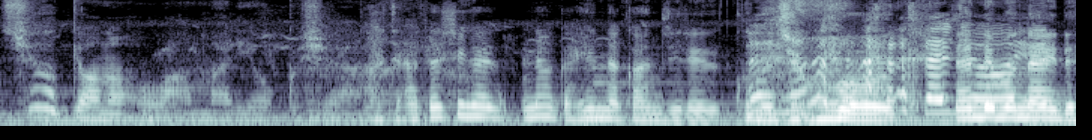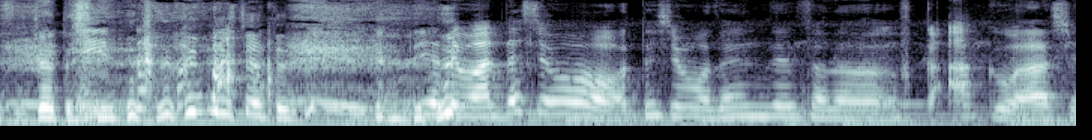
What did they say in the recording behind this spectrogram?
宗教の方はあんまりよく知らない。私がなんか変な感じでこの情報 何でもないです。ちょっとちょっといやでも私も私も全然その深くは調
